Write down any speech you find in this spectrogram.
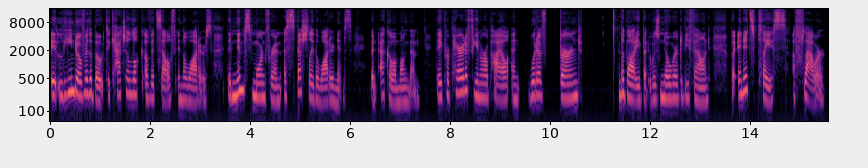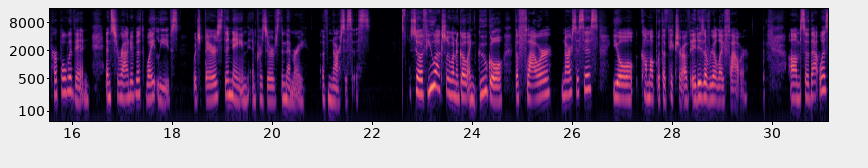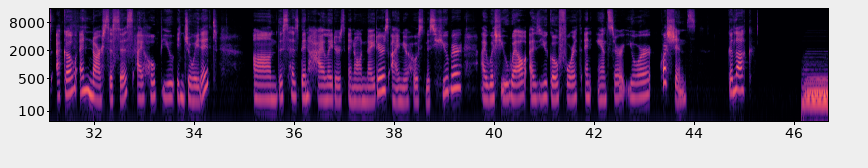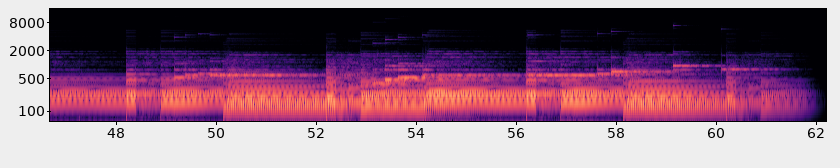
it leaned over the boat to catch a look of itself in the waters. The nymphs mourned for him, especially the water nymphs, an echo among them. They prepared a funeral pile and would have burned the body, but it was nowhere to be found. But in its place, a flower, purple within, and surrounded with white leaves, which bears the name and preserves the memory of Narcissus. So, if you actually want to go and Google the flower Narcissus, you'll come up with a picture of it is a real life flower. Um, so that was Echo and Narcissus. I hope you enjoyed it. Um, this has been Highlighters and All Nighters. I'm your host, Miss Huber. I wish you well as you go forth and answer your questions. Good luck.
